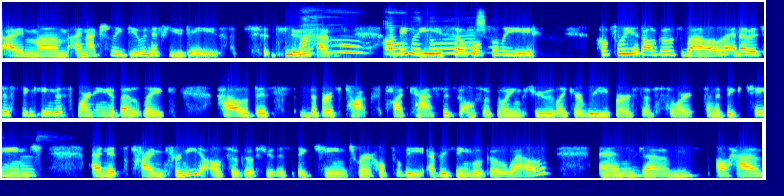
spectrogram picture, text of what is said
I'm um, I'm actually due in a few days to, to wow. have a oh baby. So hopefully, hopefully it all goes well. And I was just thinking this morning about like how this the Birth Talks podcast is also going through like a rebirth of sorts and a big change. Yes. And it's time for me to also go through this big change where hopefully everything will go well and mm-hmm. um, I'll have,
